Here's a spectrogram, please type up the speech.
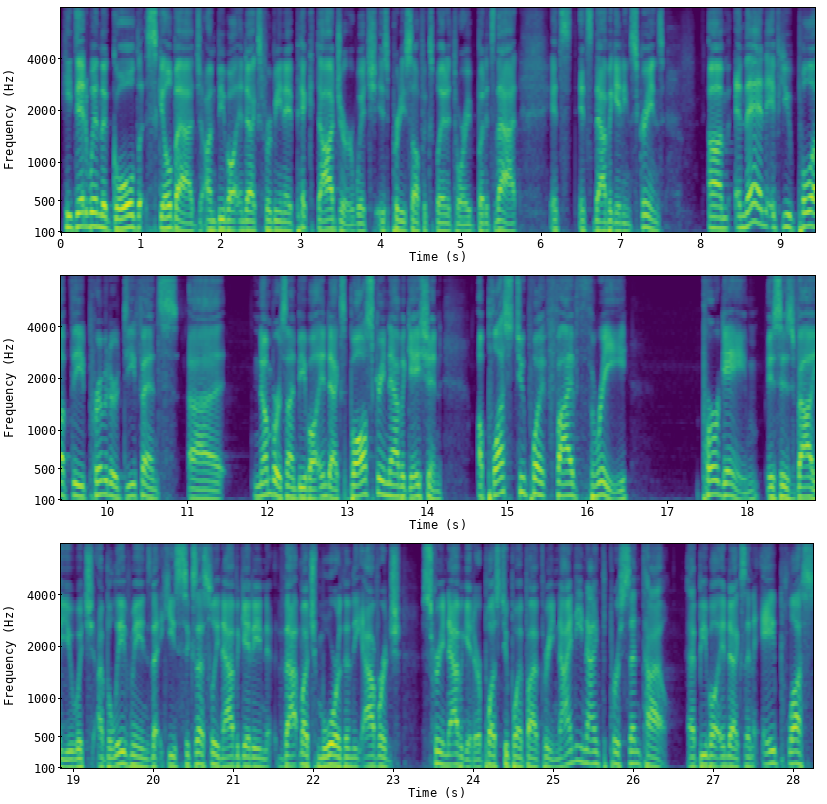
He did win the gold skill badge on B-Ball Index for being a pick dodger, which is pretty self-explanatory, but it's that. It's it's navigating screens. Um, and then if you pull up the perimeter defense uh, numbers on B-Ball Index, ball screen navigation, a plus 2.53 per game is his value, which I believe means that he's successfully navigating that much more than the average screen navigator, plus 2.53, 99th percentile at B-Ball Index, an A plus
